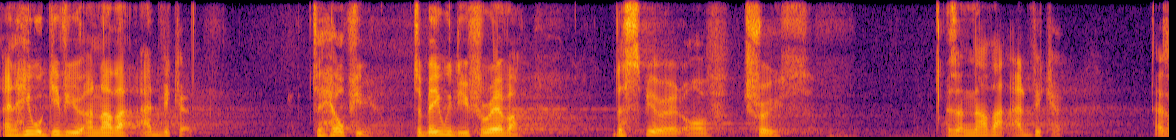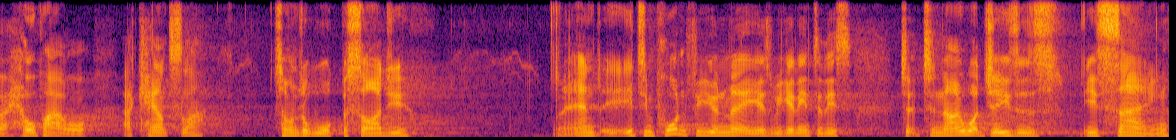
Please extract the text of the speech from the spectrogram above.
and he will give you another advocate to help you, to be with you forever the Spirit of truth. There's another advocate, as a helper or a counselor, someone to walk beside you. And it's important for you and me as we get into this to, to know what Jesus is saying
